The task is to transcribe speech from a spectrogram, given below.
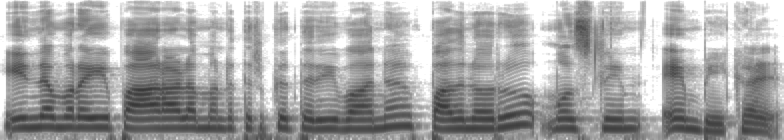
இந்த முறை பாராளுமன்றத்திற்கு தெரிவான பதினோரு முஸ்லிம் எம்பிக்கள்.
